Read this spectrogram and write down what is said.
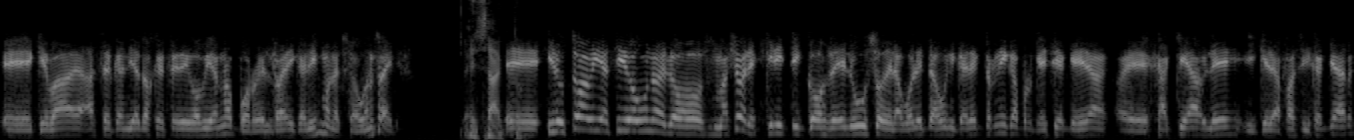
eh, que va a ser candidato a jefe de gobierno por el radicalismo en la ciudad de Buenos Aires. Exacto. Eh, y Lustó había sido uno de los mayores críticos del uso de la boleta única electrónica porque decía que era eh, hackeable y que era fácil hackear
